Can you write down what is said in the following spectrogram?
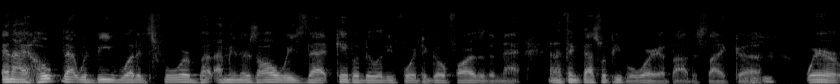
and I hope that would be what it's for. But I mean, there's always that capability for it to go farther than that, and I think that's what people worry about. It's like. Uh, mm-hmm where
